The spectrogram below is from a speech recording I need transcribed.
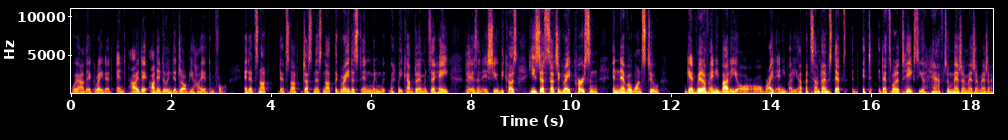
where are they great at and are they are they doing the job you hired them for? And that's not that's not Justin is not the greatest and when we, when we come to him and say hey there's an issue because he's just such a great person and never wants to get rid of anybody or, or write anybody up. But sometimes that's it, it that's what it takes. You have to measure measure measure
